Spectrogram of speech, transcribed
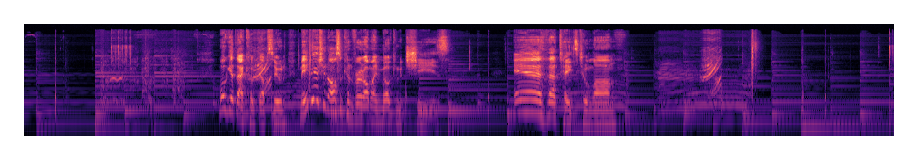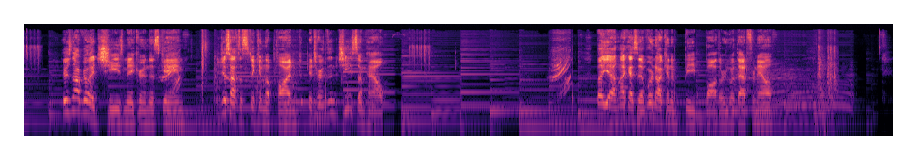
We'll get that cooked up soon. Maybe I should also convert all my milk into cheese. Eh, that takes too long. There's not really a cheese maker in this game. You just have to stick in the pot it turns into cheese somehow. But yeah, like I said, we're not going to be bothering with that for now.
